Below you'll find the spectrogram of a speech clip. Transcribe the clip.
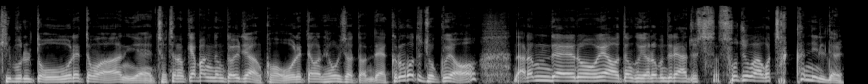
기부를 또 오랫동안, 예, 저처럼 깨방정 떨지 않고 오랫동안 해오셨던데 그런 것도 좋고요. 나름대로의 어떤 그 여러분들의 아주 소중하고 착한 일들,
